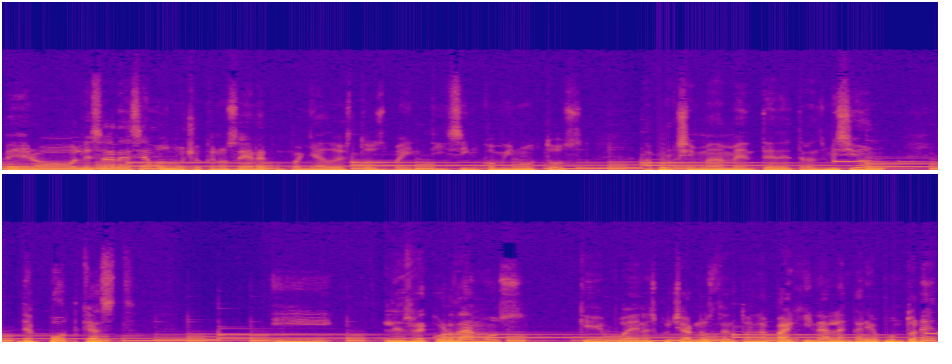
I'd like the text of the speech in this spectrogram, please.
Pero les agradecemos mucho que nos hayan acompañado estos 25 minutos aproximadamente de transmisión, de podcast. Y les recordamos que pueden escucharnos tanto en la página langaria.net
